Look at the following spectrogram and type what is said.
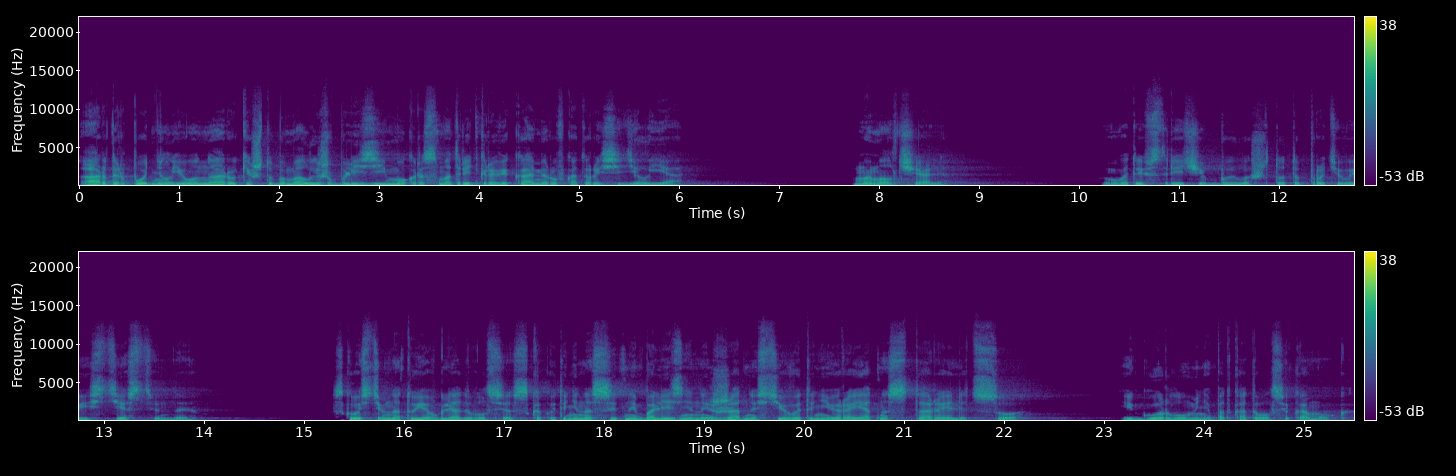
Ардер поднял его на руки, чтобы малыш вблизи мог рассмотреть гравикамеру, в которой сидел я. Мы молчали. В этой встрече было что-то противоестественное. Сквозь темноту я вглядывался с какой-то ненасытной болезненной жадностью в это невероятно старое лицо — и горло у меня подкатывался комок.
